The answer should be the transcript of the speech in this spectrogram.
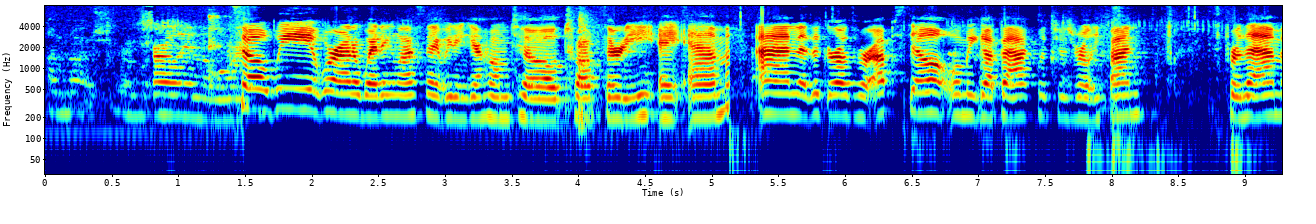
I'm not sure. Early in the morning. So we were at a wedding last night. We didn't get home till 12:30 a.m. And the girls were up still when we got back, which was really fun for them.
